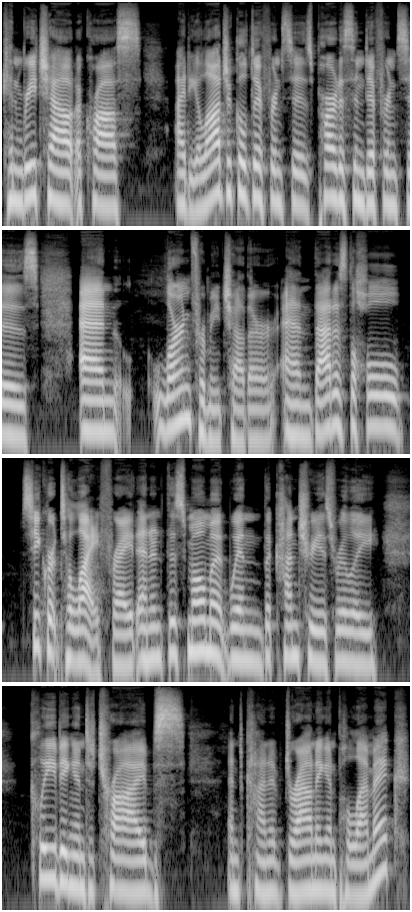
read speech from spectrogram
can reach out across ideological differences, partisan differences, and learn from each other. And that is the whole secret to life, right? And at this moment when the country is really cleaving into tribes and kind of drowning in polemic,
